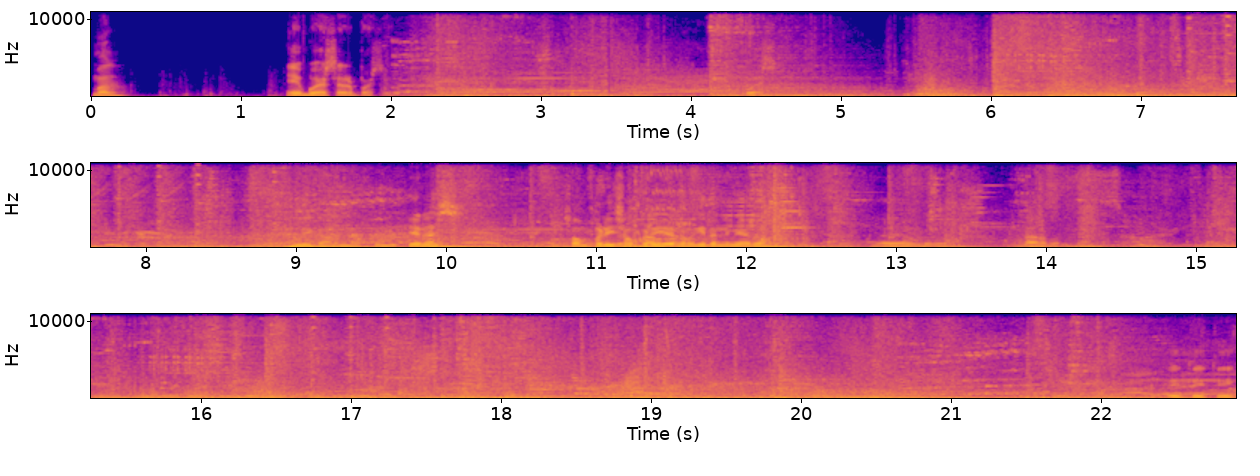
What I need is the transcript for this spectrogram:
Vale. Eh, puede ser. Pues. Fili. ¿Tienes? Son free, son free, no me quitan ni mierda. Ya, ya, pero. Tardo. Estoy, estoy, estoy.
